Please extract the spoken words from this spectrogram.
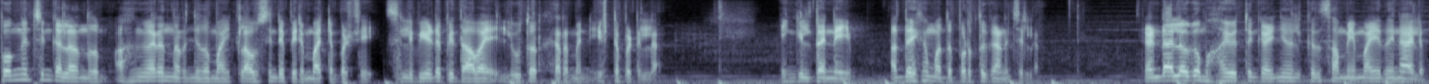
പൊങ്ങച്ചും കലർന്നതും അഹങ്കാരം നിറഞ്ഞതുമായി ക്ലൗസിന്റെ പെരുമാറ്റം പക്ഷേ സിൽവിയയുടെ പിതാവായ ലൂതർ ഹെർമൻ ഇഷ്ടപ്പെട്ടില്ല. എങ്കിൽ തന്നെയും അദ്ദേഹം അത് പുറത്തു കാണിച്ചില്ല. രണ്ടാം ലോക മഹായുദ്ധം കഴിഞ്ഞു നിൽക്കുന്ന സമയമായതിനാലും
